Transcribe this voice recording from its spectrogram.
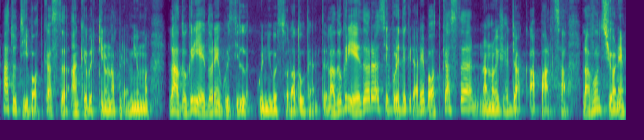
a tutti i podcast, anche per chi non ha premium. Lato creator, questi, quindi questo lato utente. Lato creator, se volete creare podcast, a noi c'è già apparsa la funzione,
